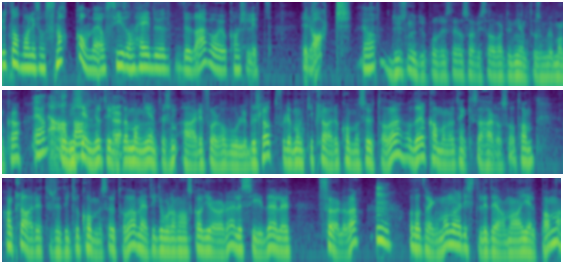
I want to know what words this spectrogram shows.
uten at man liksom snakker om det og sier sånn Hei, du, det der var jo kanskje litt rart. Du snudde jo på det i sted og sa hvis det hadde vært en jente som ble banka. Ja. og vi Ja, kjenner jo til at det er mange jenter som er i forhold hvor de blir slått, fordi man ikke klarer å komme seg ut av det. Og det kan man jo tenke seg her også. At han, han klarer rett og slett ikke å komme seg ut av det. Han vet ikke hvordan han skal gjøre det, eller si det, eller føle det. Mm. Og da trenger man å riste litt i han og hjelpe ham, da.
